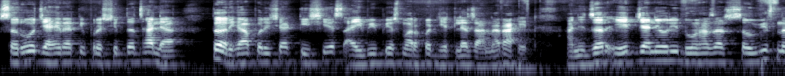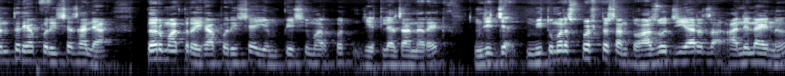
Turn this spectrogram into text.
सर्व जाहिराती प्रसिद्ध झाल्या तर ह्या परीक्षा T C S I B P S मार्फत घेतल्या जाणार आहेत. आणि जर एक जानेवारी दोन हजार सव्वीस नंतर ह्या परीक्षा झाल्या तर मात्र ह्या परीक्षा एम पी एस सी मार्फत घेतल्या जाणार आहेत. म्हणजे ज्या मी तुम्हाला स्पष्ट सांगतो हा जो जी आर आलेला आहे ना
